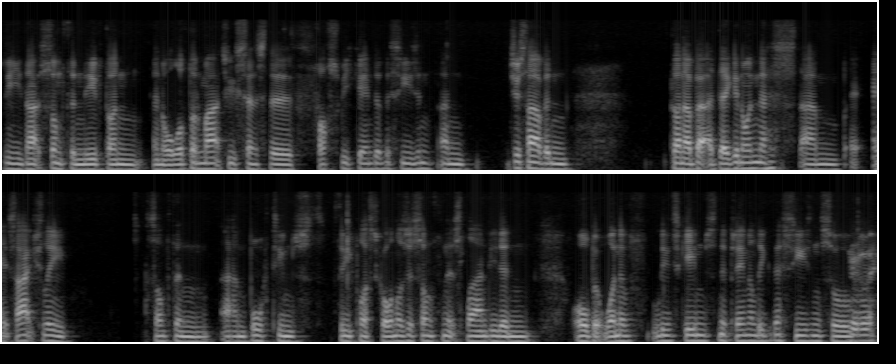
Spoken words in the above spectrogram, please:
three. That's something they've done in all of their matches since the first weekend of the season. And just having done a bit of digging on this, um, it's actually something um, both teams three plus corners is something that's landed in all but one of Leeds games in the Premier League this season. So really?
